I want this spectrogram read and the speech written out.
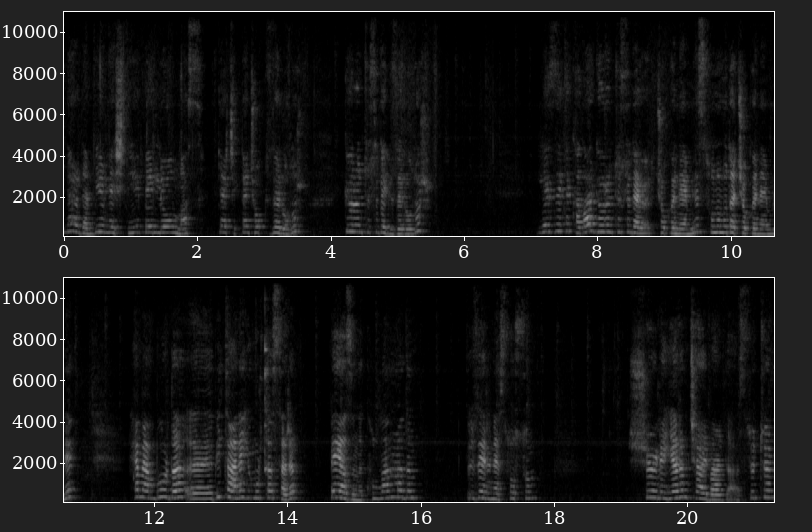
nereden birleştiği belli olmaz. Gerçekten çok güzel olur. Görüntüsü de güzel olur. Lezzeti kadar görüntüsü de çok önemli. Sunumu da çok önemli. Hemen burada e, bir tane yumurta sarıp beyazını kullanmadım. Üzerine sosum. Şöyle yarım çay bardağı sütüm.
